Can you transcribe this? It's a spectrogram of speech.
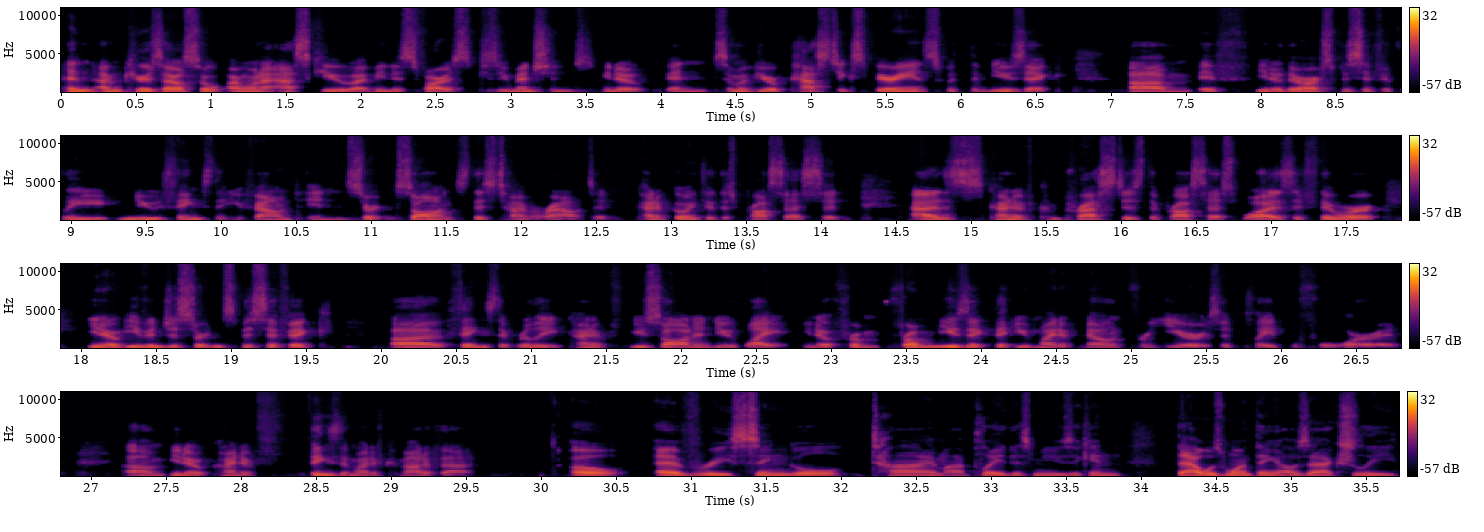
And i'm curious i also i want to ask you i mean as far as because you mentioned you know and some of your past experience with the music um, if you know there are specifically new things that you found in certain songs this time around and kind of going through this process and as kind of compressed as the process was if there were you know even just certain specific uh, things that really kind of you saw in a new light you know from from music that you might have known for years and played before and um, you know kind of things that might have come out of that. Oh every single time i played this music and that was one thing i was actually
